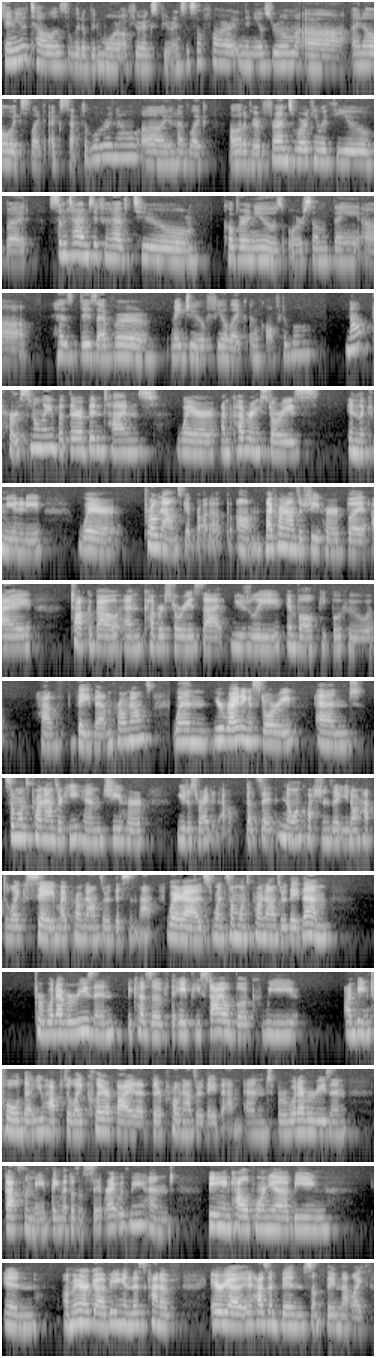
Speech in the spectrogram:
Can you tell us a little bit more of your experiences so far in the newsroom? Uh, I know it's like acceptable right now. Uh, you have like a lot of your friends working with you, but sometimes if you have to cover news or something, uh, has this ever made you feel like uncomfortable? Not personally, but there have been times where I'm covering stories in the community where pronouns get brought up. Um, my pronouns are she, her, but I talk about and cover stories that usually involve people who have they, them pronouns. When you're writing a story and someone's pronouns are he, him, she, her, you just write it out. That's it. No one questions it. You don't have to like say my pronouns are this and that. Whereas when someone's pronouns are they, them, for whatever reason, because of the AP style book, we I'm being told that you have to like clarify that their pronouns are they, them. And for whatever reason, that's the main thing that doesn't sit right with me. And being in California, being in America, being in this kind of area, it hasn't been something that like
